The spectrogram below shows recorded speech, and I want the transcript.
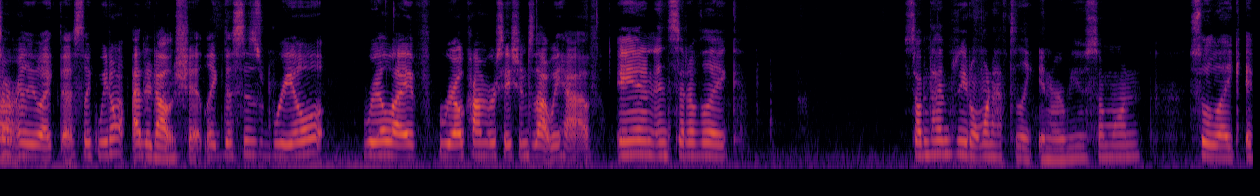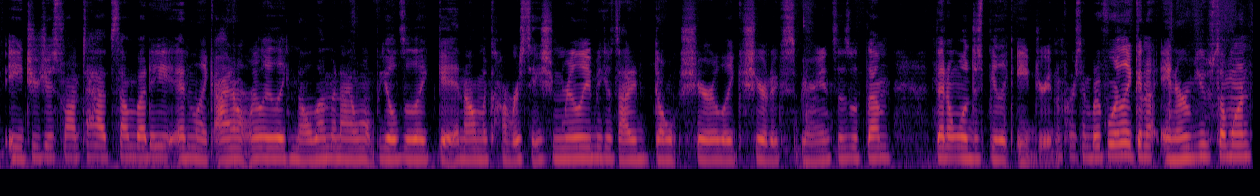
yeah. aren't really like this. Like we don't edit Mhm. out shit. Like this is real, real life, real conversations that we have. And instead of like, sometimes we don't want to have to like interview someone. So like, if Adri just wants to have somebody and like I don't really like know them and I won't be able to like get in on the conversation really because I don't share like shared experiences with them, then it will just be like Adri and the person. But if we're like gonna interview someone and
